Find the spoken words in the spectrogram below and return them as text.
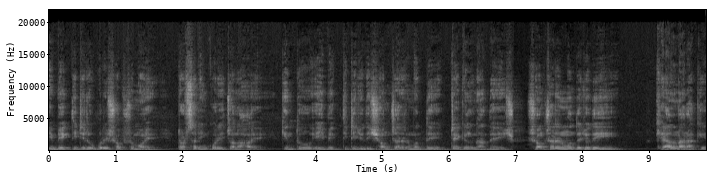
এই ব্যক্তিটির উপরে সবসময় টর্চারিং করে চলা হয়। কিন্তু এই ব্যক্তিটি যদি সংসারের মধ্যে ট্যাকেল না দেয়, সংসারের মধ্যে যদি খেয়াল না রাখে,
